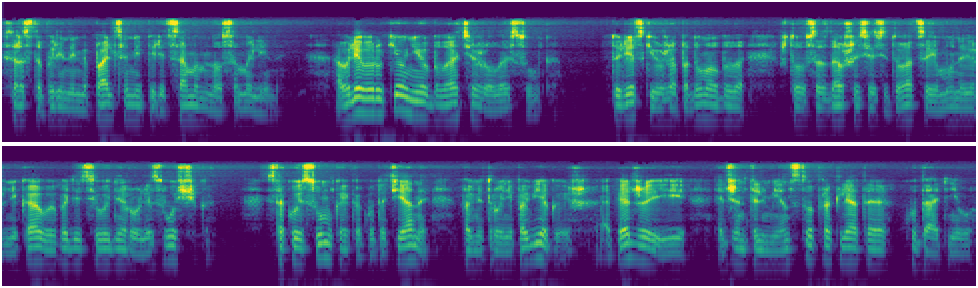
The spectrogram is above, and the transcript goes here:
с растопыренными пальцами перед самым носом Элины. А в левой руке у нее была тяжелая сумка. Турецкий уже подумал было, что в создавшейся ситуации ему наверняка выпадет сегодня роль извозчика. С такой сумкой, как у Татьяны, по метро не побегаешь. Опять же, и джентльменство проклятое, куда от него.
